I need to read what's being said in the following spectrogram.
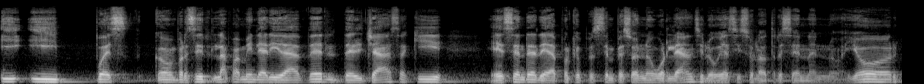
y, y, pues, como por decir, la familiaridad del, del, jazz aquí es en realidad porque pues empezó en Nueva Orleans y luego ya se hizo la otra escena en Nueva York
